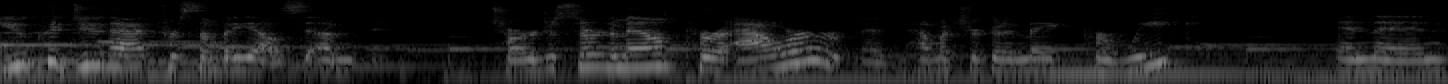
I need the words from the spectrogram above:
You could do that for somebody else. Um, charge a certain amount per hour and how much you're going to make per week and then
